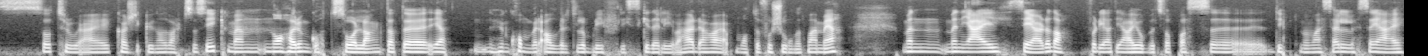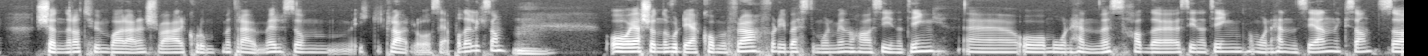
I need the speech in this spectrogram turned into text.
så tror jeg kanskje ikke hun hadde vært så syk. Men nå har hun gått så langt at jeg, hun kommer aldri til å bli frisk i det livet her. Det har jeg på en måte forsonet meg med. Men, men jeg ser det, da, fordi at jeg har jobbet såpass dypt med meg selv. Så jeg skjønner at hun bare er en svær klump med traumer som ikke klarer å se på det, liksom. Mm. Og jeg skjønner hvor det kommer fra, fordi bestemoren min har sine ting, eh, og moren hennes hadde sine ting, og moren hennes igjen, ikke sant. Så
